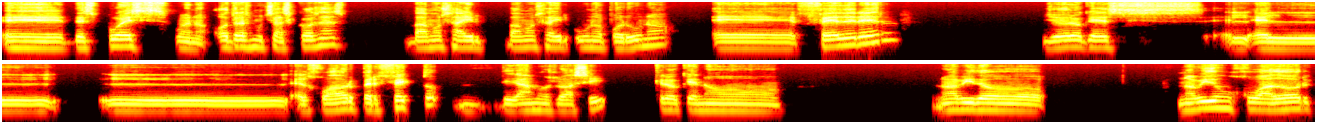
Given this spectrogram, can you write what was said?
Eh, después, bueno, otras muchas cosas. Vamos a ir, vamos a ir uno por uno. Eh, Federer, yo creo que es el, el, jugador perfecto, digámoslo así. Creo que no, no ha habido no ha habido un jugador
